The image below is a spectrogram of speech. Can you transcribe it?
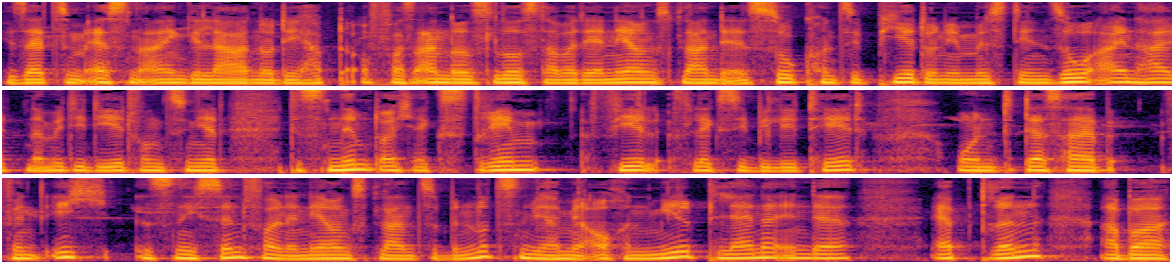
Ihr seid zum Essen eingeladen oder ihr habt auf was anderes Lust, aber der Ernährungsplan, der ist so konzipiert und ihr müsst den so einhalten, damit die Diät funktioniert. Das nimmt euch extrem viel Flexibilität und deshalb finde ich es nicht sinnvoll, einen Ernährungsplan zu benutzen. Wir haben ja auch einen Meal Planner in der App drin, aber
